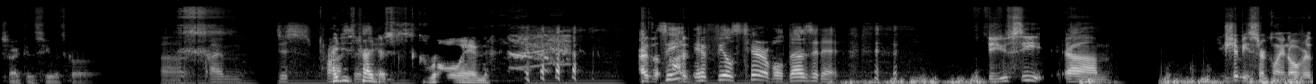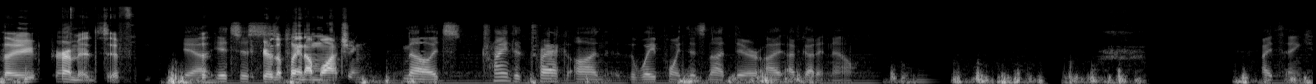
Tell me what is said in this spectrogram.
so I can see what's going on. uh, I'm just I just tried to scroll in. Are the- See, are- it feels terrible, doesn't it? do you see? Um, you should be circling over the pyramids if Yeah, it's just you're the plane I'm watching. no, it's trying to track on the waypoint that's not there. I, I've got it now. I think.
